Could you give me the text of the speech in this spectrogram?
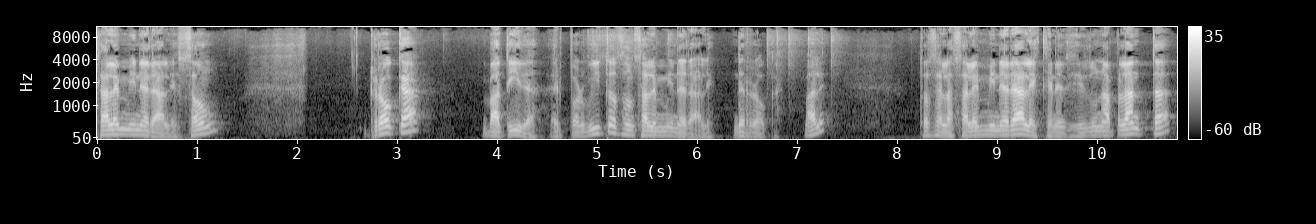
Sales minerales son roca batida. El porvito son sales minerales de roca, ¿vale? Entonces las sales minerales que necesita una planta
